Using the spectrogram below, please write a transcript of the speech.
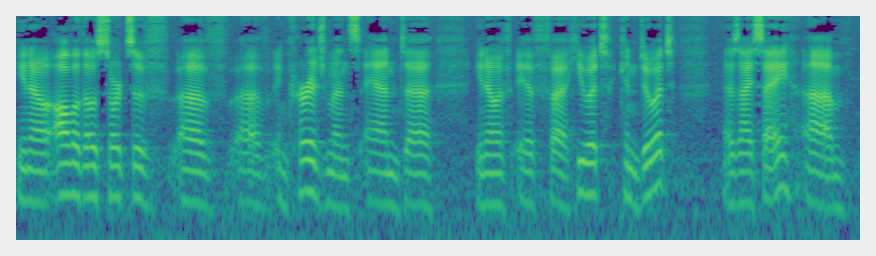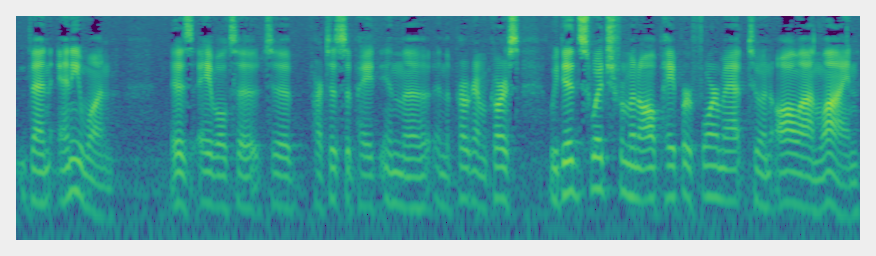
You know all of those sorts of of, of encouragements and. Uh, you know, if, if uh, Hewitt can do it, as I say, um, then anyone is able to, to participate in the in the program. Of course, we did switch from an all paper format to an all online,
